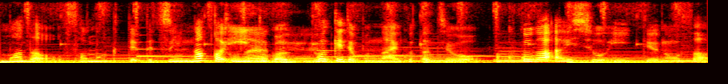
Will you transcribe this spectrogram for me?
まだ幼くて別に仲いいとかわけでもない子たちをここが相性いいっていうのをさ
